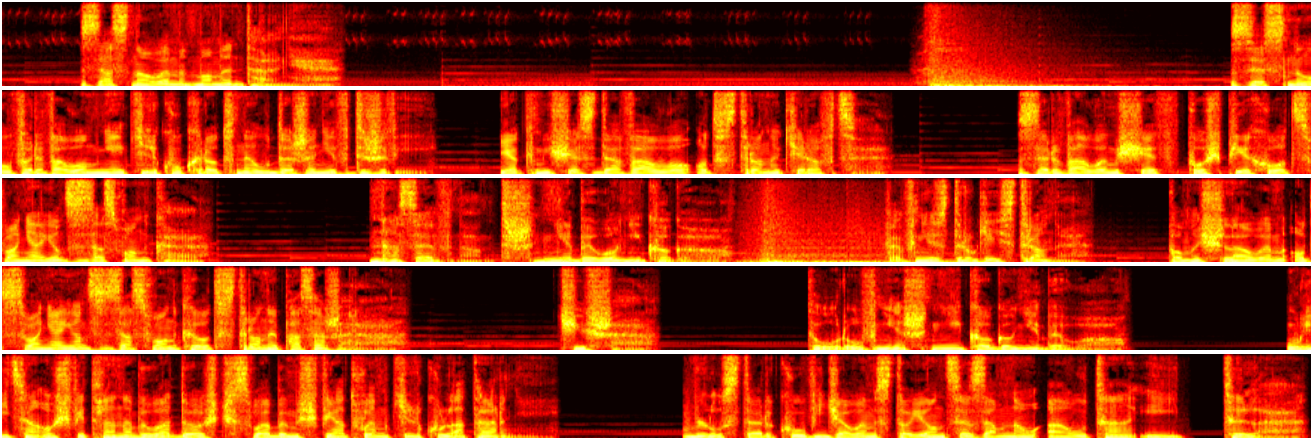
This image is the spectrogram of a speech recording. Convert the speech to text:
zasnąłem momentalnie. Ze snu wyrwało mnie kilkukrotne uderzenie w drzwi, jak mi się zdawało od strony kierowcy. Zerwałem się w pośpiechu, odsłaniając zasłonkę. Na zewnątrz nie było nikogo. Pewnie z drugiej strony. Pomyślałem, odsłaniając zasłonkę od strony pasażera. Cisza. Tu również nikogo nie było. Ulica oświetlana była dość słabym światłem kilku latarni. W lusterku widziałem stojące za mną auta i tyle.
